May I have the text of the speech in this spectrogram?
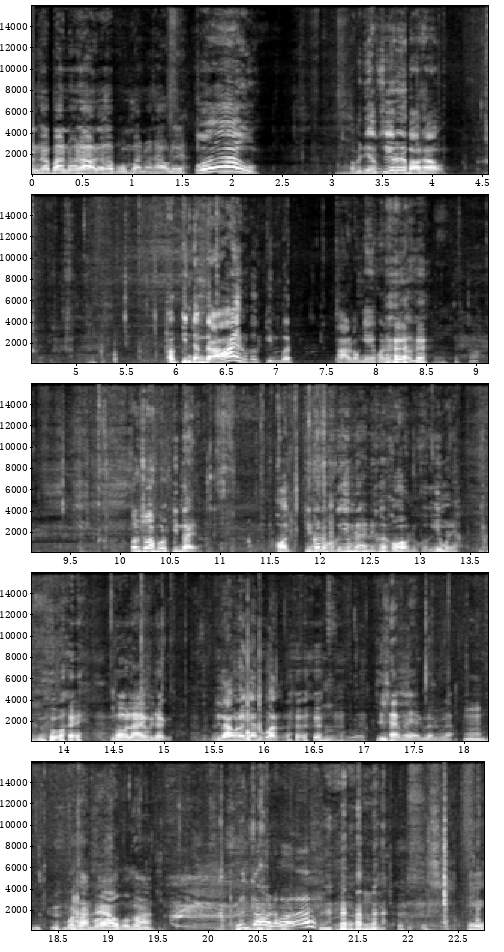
นครับบ้านมะพร้าวแล้วครับผมบ้านมะพร้าวเลยโอ้วเอาไปเดียมเสียได้บ่าวเท่าก็กินจังได้มันก็กินเบิดผ่านบางแง่คนนั้นก็อยู่ตอนซ้อนพวกกินได้ก็กินข้าวหนุกก็อิ่มเลยนี่คือเขาบอกหนุกก็อิ่มเลย เนี่ยโอ้ยเมาหลายไปจักกินแล้วเวลาย่านอ้วนกินแล้วไปแอดด้วยด้วยบ่ทันแล้วประมาณคือเก่าแล้วพ่อเอ้ยอืม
